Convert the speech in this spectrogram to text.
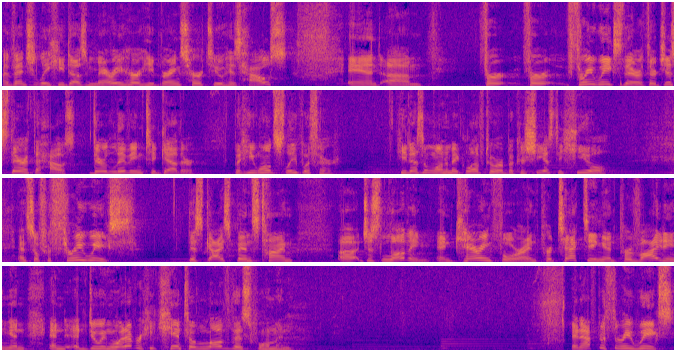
Eventually, he does marry her. He brings her to his house. And um, for, for three weeks there, they're just there at the house. They're living together, but he won't sleep with her. He doesn't want to make love to her because she has to heal. And so for three weeks, this guy spends time uh, just loving and caring for and protecting and providing and, and, and doing whatever he can to love this woman. And after three weeks,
